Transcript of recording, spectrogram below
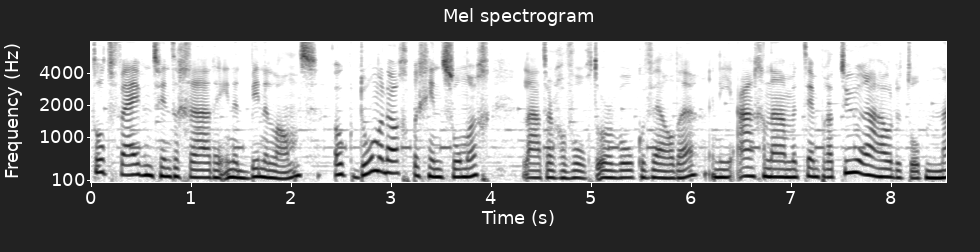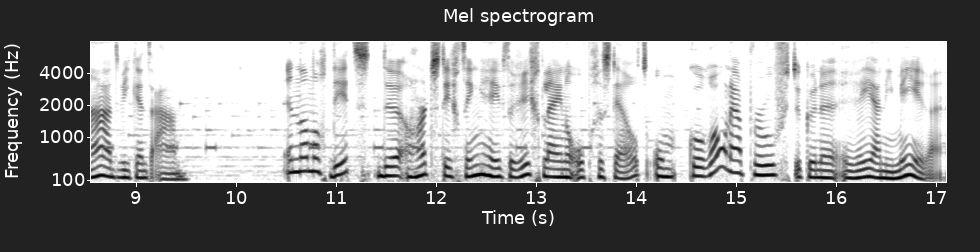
tot 25 graden in het binnenland. Ook donderdag begint zonnig, later gevolgd door wolkenvelden. En die aangename temperaturen houden tot na het weekend aan. En dan nog dit. De Hartstichting heeft richtlijnen opgesteld om coronaproof te kunnen reanimeren.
